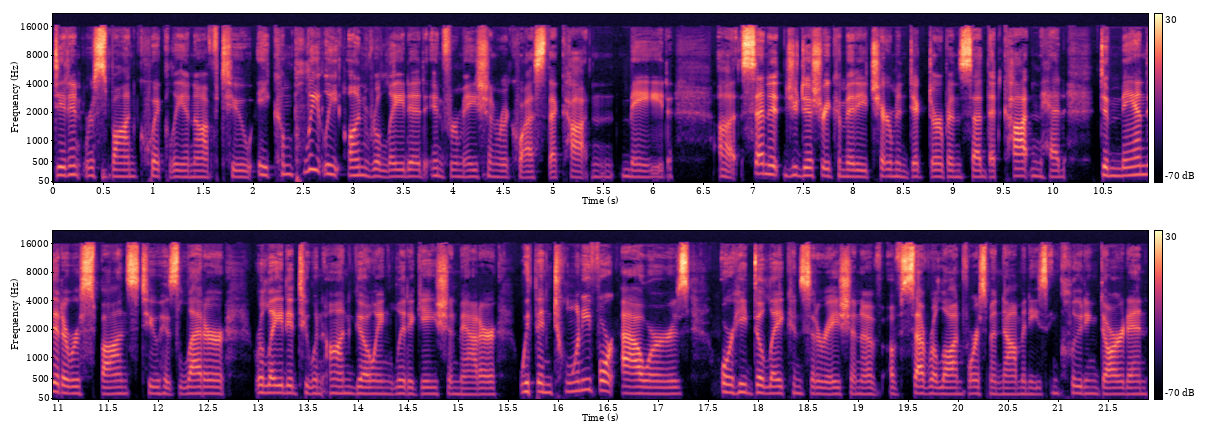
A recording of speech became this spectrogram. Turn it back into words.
didn't respond quickly enough to a completely unrelated information request that Cotton made. Uh, Senate Judiciary Committee Chairman Dick Durbin said that Cotton had demanded a response to his letter related to an ongoing litigation matter within 24 hours or he'd delay consideration of, of several law enforcement nominees, including Darden. And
